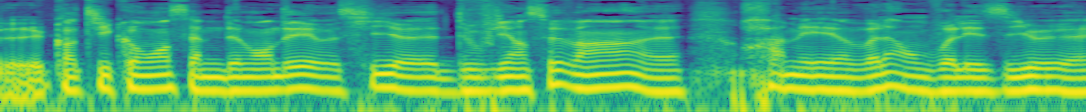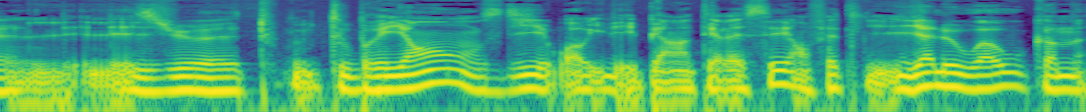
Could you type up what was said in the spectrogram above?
euh, quand il commence à me demander aussi euh, d'où vient ce vin, euh, ah mais euh, voilà, on voit les yeux, les, les yeux tout, tout brillants, on se dit waouh, il est hyper intéressé. En fait, il y a le waouh comme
